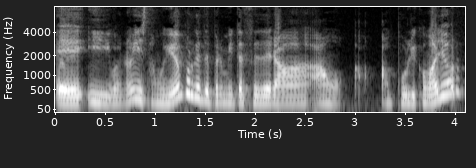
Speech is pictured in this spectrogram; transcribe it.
Eh, y bueno, y está muy bien porque te permite acceder a un público mayor,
